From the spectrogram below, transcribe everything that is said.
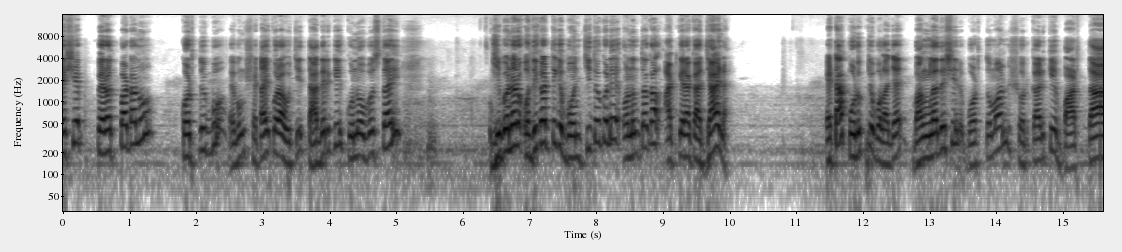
দেশে ফেরত পাঠানো কর্তব্য এবং সেটাই করা উচিত। তাদেরকে কোনো অবস্থায় জীবনের অধিকার থেকে বঞ্চিত করে অনন্তকাল আটকে রাখা যায় না। এটা পরোক্ষে বলা যায়। বাংলাদেশের বর্তমান সরকারকে বার্তা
